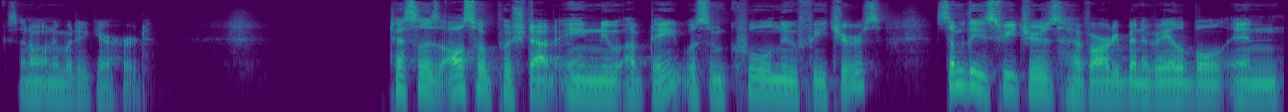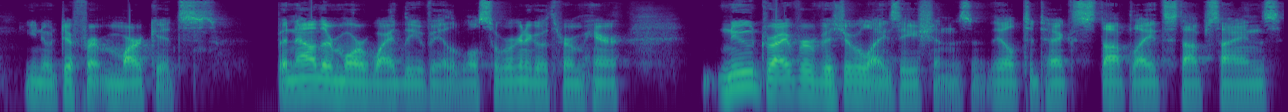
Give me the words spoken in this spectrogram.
because I don't want anybody to get hurt. Tesla has also pushed out a new update with some cool new features. Some of these features have already been available in, you know, different markets, but now they're more widely available. So we're going to go through them here. New driver visualizations. They'll detect stoplights, stop signs.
